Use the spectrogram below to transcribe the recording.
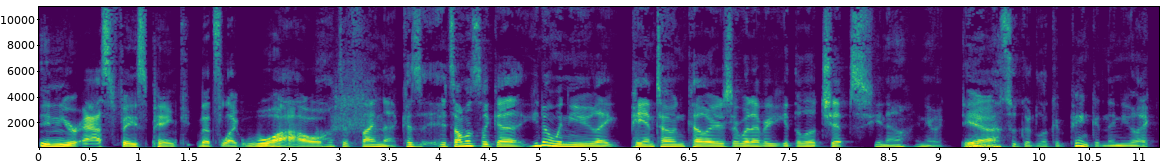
in your ass face pink. That's like wow. I'll have to find that because it's almost like a you know when you like Pantone colors or whatever, you get the little chips, you know, and you're like, Damn, Yeah. that's a good looking pink, and then you're like,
